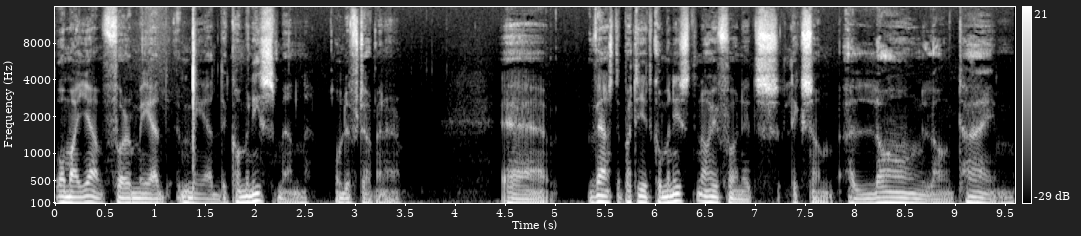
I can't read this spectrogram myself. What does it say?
Om man jämför med, med kommunismen, om du förstår vad jag menar. Eh, Vänsterpartiet kommunisterna har ju funnits liksom a long, long time.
